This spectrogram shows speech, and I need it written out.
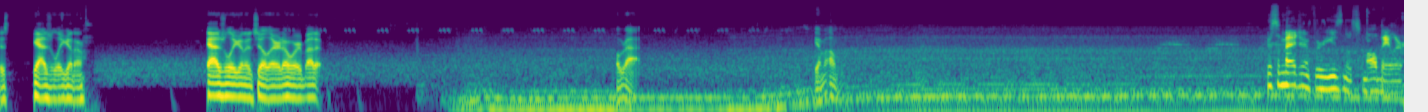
Just casually gonna casually gonna chill there. Don't worry about it. All right. Come on. Just imagine if we were using a small baler.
